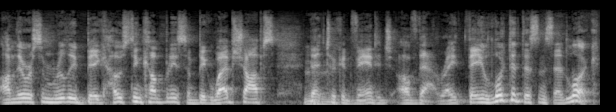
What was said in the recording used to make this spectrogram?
Um, there were some really big hosting companies, some big web shops that mm-hmm. took advantage of that, right? They looked at this and said, look,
